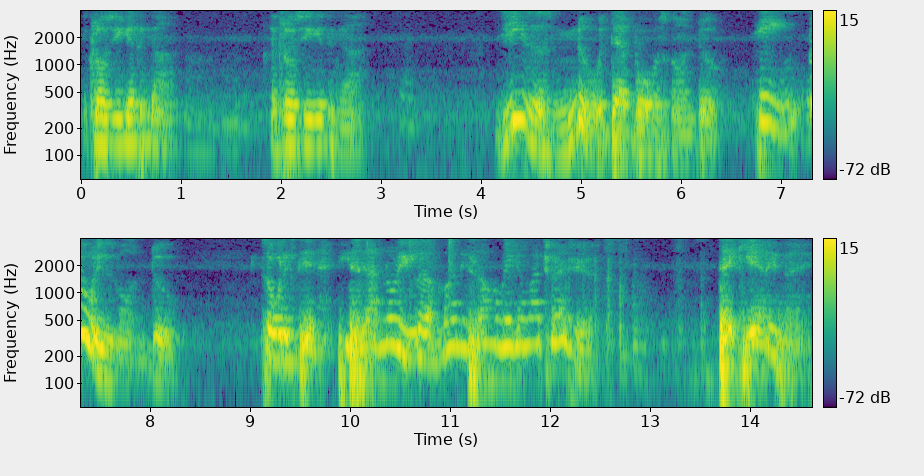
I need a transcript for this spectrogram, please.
The closer you get to God. The closer you get to God. Jesus knew what that boy was going to do. He knew what he was going to do. So what he did, he said, I know you love money, so I'm going to make it my treasure. Take you anything.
